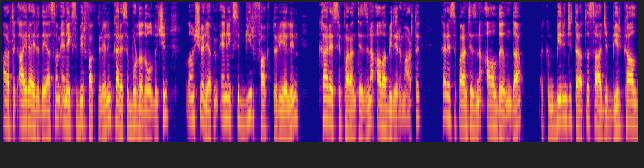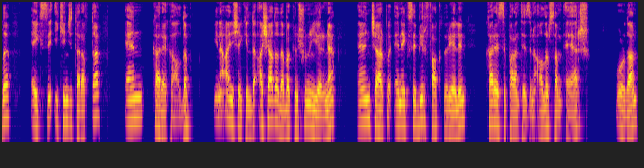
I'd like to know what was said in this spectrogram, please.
artık ayrı ayrı da yazsam n-1 faktöriyelin karesi burada da olduğu için o zaman şöyle yapayım. n-1 faktöriyelin karesi parantezine alabilirim artık. Karesi parantezine aldığımda bakın birinci tarafta sadece 1 kaldı. Eksi ikinci tarafta n kare kaldı. Yine aynı şekilde aşağıda da bakın şunun yerine n çarpı n-1 faktöriyelin karesi parantezine alırsam eğer buradan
